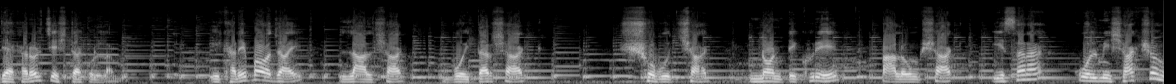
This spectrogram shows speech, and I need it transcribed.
দেখানোর চেষ্টা করলাম। এখানে পাওয়া যায় লাল শাক, বৈতার শাক, সবুজ শাক, নন্টে খুঁড়ে, পালং শাক, এছাড়া কলমি শাক সহ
